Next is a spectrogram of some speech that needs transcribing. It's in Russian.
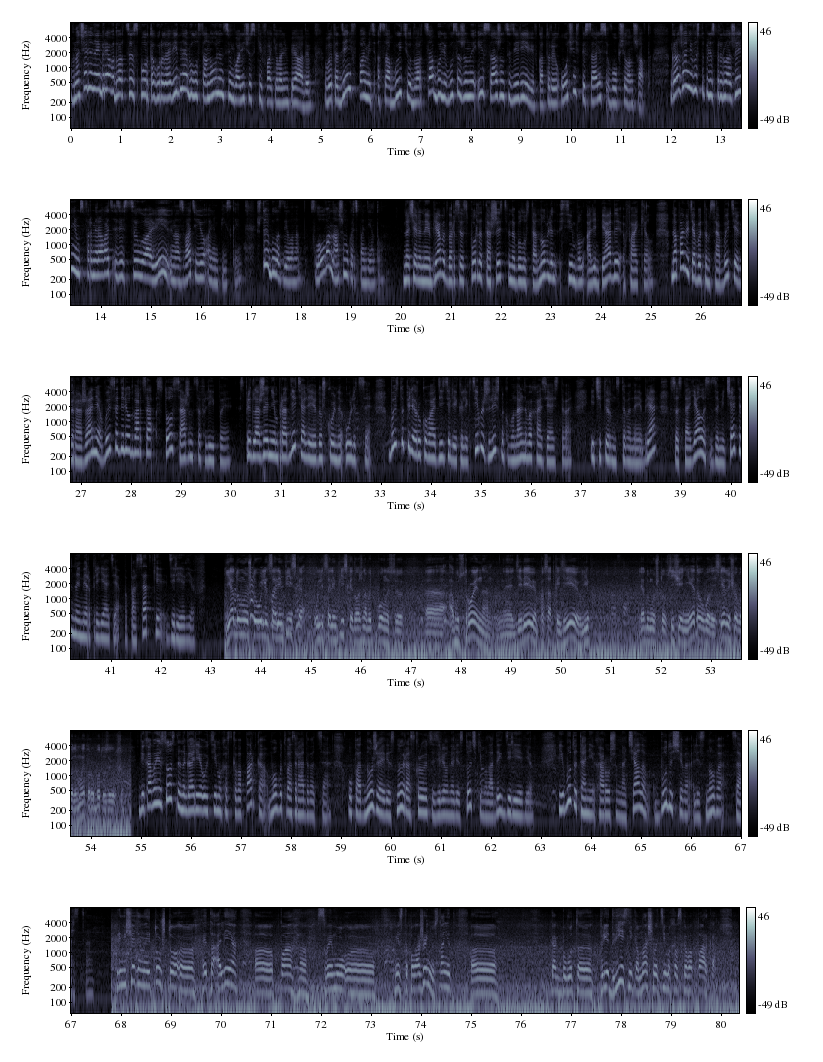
В начале ноября во Дворце спорта города Видное был установлен символический факел Олимпиады. В этот день в память о событии у Дворца были высажены и саженцы деревьев, которые очень вписались в общий ландшафт. Горожане выступили с предложением сформировать здесь целую аллею и назвать ее Олимпийской. Что и было сделано. Слово нашему корреспонденту. В начале ноября во Дворце спорта торжественно был установлен символ Олимпиады – факел. На память об этом событии горожане высадили у Дворца 100 саженцев липы. С предложением продлить аллею до школьной улицы выступили руководители и коллективы жилищно-коммунального хозяйства. И 14 ноября состоялось замечательное мероприятие по посадке деревьев. Я думаю, что улица Олимпийская, улица Олимпийская должна быть полностью э, обустроена э, деревьями, посадкой деревьев, лип. Я думаю, что в течение этого года и следующего года мы эту работу завершим. Вековые сосны на горе у Тимоховского парка могут возрадоваться. У подножия весной раскроются зеленые листочки молодых деревьев. И будут они хорошим началом будущего лесного царства. Примечательно и то, что э, эта аллея э, по э, своему э, местоположению станет э, как бы вот э, предвестником нашего Тимоховского парка,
